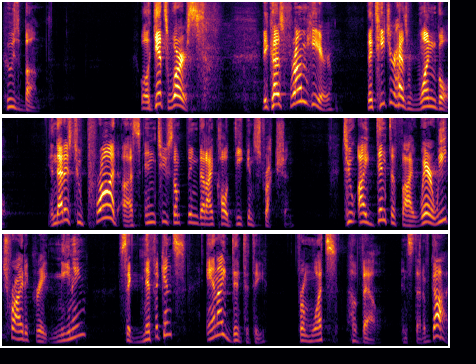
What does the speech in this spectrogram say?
Who's bummed? Well, it gets worse. Because from here, the teacher has one goal, and that is to prod us into something that I call deconstruction, to identify where we try to create meaning, significance, and identity from what's Havel instead of God.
